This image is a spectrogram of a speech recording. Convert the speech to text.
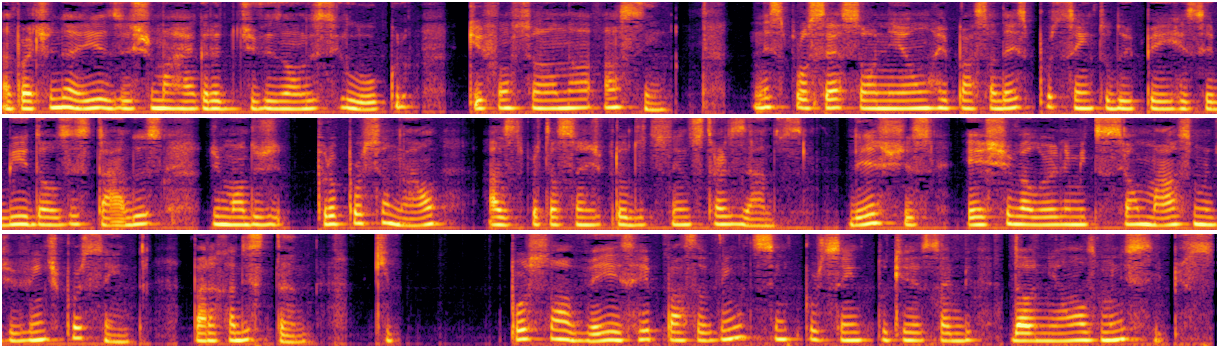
A partir daí, existe uma regra de divisão desse lucro que funciona assim. Nesse processo, a União repassa 10% do IPI recebido aos estados de modo proporcional as exportações de produtos industrializados. Destes, este valor limita-se ao máximo de 20% para cada estado, que, por sua vez, repassa 25% do que recebe da União aos municípios.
